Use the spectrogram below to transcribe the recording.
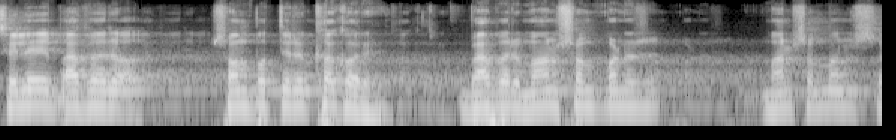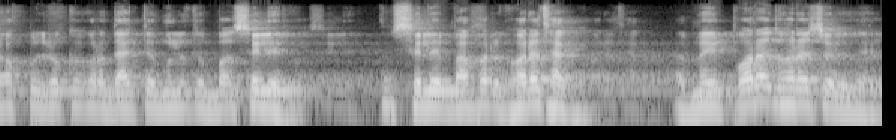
ছেলে বাপের সম্পত্তি রক্ষা করে, বাপের মান সম্মানের, মান সম্মান সব রক্ষা করার দায়িত্ব মূলত ছেলের। ছেলে বাপের ঘরে থাকে মেয়ে পরে ঘরে চলে যায়।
